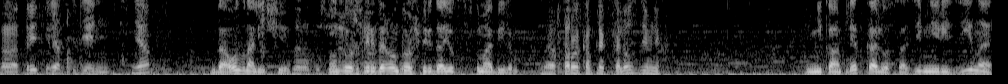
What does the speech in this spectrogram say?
А, Третий ряд сидений снят. Да, он в наличии. Да, то есть Он, всё- тоже, всё переда- он тоже передается с автомобилем. Да, второй комплект колес зимних. Не комплект колес, а зимняя резина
